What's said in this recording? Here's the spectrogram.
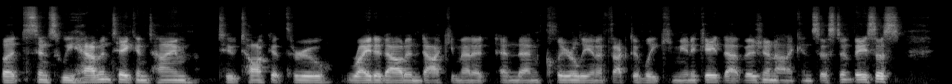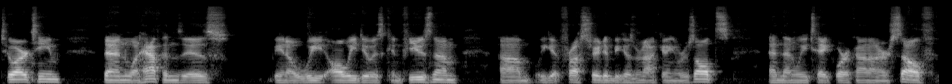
but since we haven't taken time to talk it through, write it out, and document it, and then clearly and effectively communicate that vision on a consistent basis to our team, then what happens is, you know, we all we do is confuse them. Um, we get frustrated because we're not getting results, and then we take work on ourselves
